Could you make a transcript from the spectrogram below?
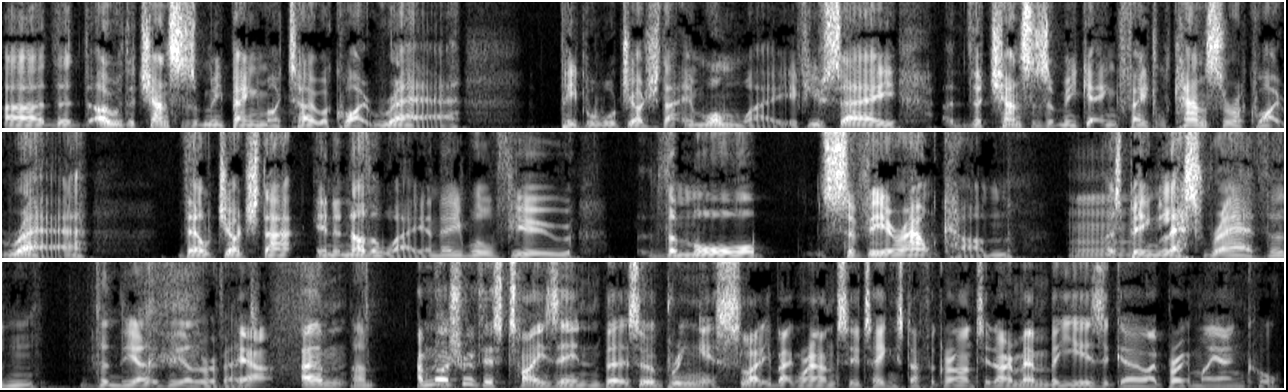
uh, the oh the chances of me banging my toe are quite rare people will judge that in one way. If you say the chances of me getting fatal cancer are quite rare, they'll judge that in another way, and they will view the more severe outcome as being less rare than than the the other event. Yeah. Um, Um, I'm not sure if this ties in, but sort of bringing it slightly back round to taking stuff for granted. I remember years ago I broke my ankle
